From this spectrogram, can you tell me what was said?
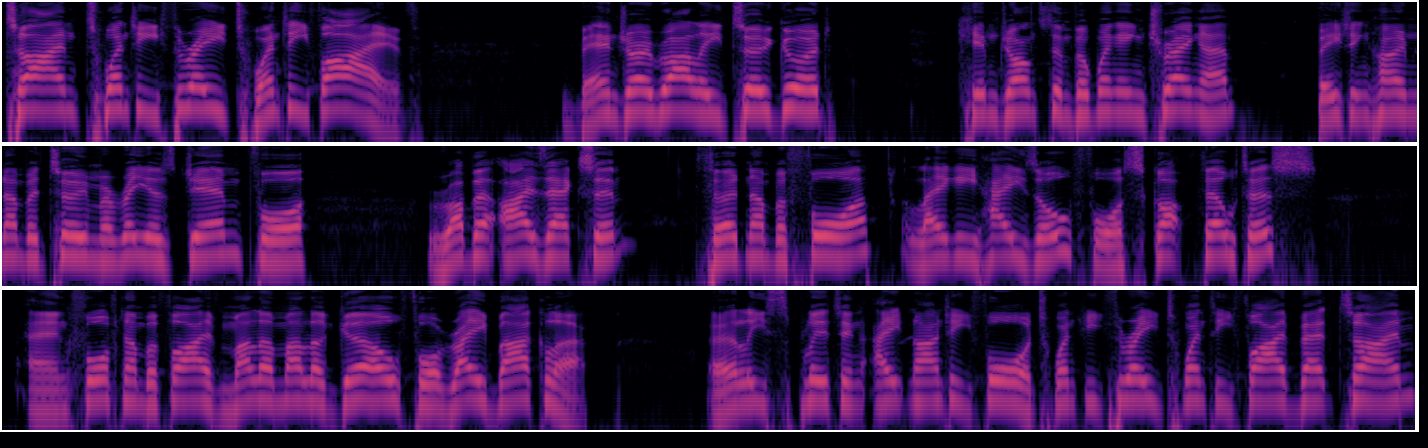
time 23.25. Banjo Riley too good. Kim Johnston for winging Tranger. Beating home number two, Maria's Gem for Robert Isaacson. Third number four, Lady Hazel for Scott Feltus. And fourth number five, Mulla Mulla Girl for Ray Barkler. Early split in 894, 23 25 that time.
